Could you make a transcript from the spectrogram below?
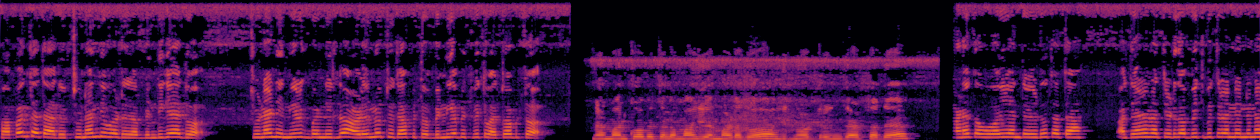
ಪಾಪನ್ ತಾತ ಅದು ಚುನಂದಿ ಹೊಡೆದ ಬಿಂದಿಗೆ ಅದು. ಚುನಂದಿ ನೀರಿಗೆ ಬಂದಿದ್ಲು ಅವಳನ್ನು ತುದಾಕ್ಬಿಟ್ಟು ಬಿಂದಿಗೆ ಬಿಟ್ಬಿಟ್ಟು ಹೊತ್ತೋಗ್ಬಿಟ್ಟು ನಾನು ಮನ್ಕೋಬೇಕಲ್ಲಮ್ಮ ಏನು ಮಾಡೋದು? ಇದು ನೋಡ್ರಿ ಹಿಂಗೆ ಹೇಳ್ತದೆ. ಹಣತ ಹೋಯ್ ಅಂತ ಇಡು ತಾತ. ಅದೇನ ತಿಡ್ದ ಬಿತ್ ಬಿಟ್ರೆ ನಿನ್ನ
